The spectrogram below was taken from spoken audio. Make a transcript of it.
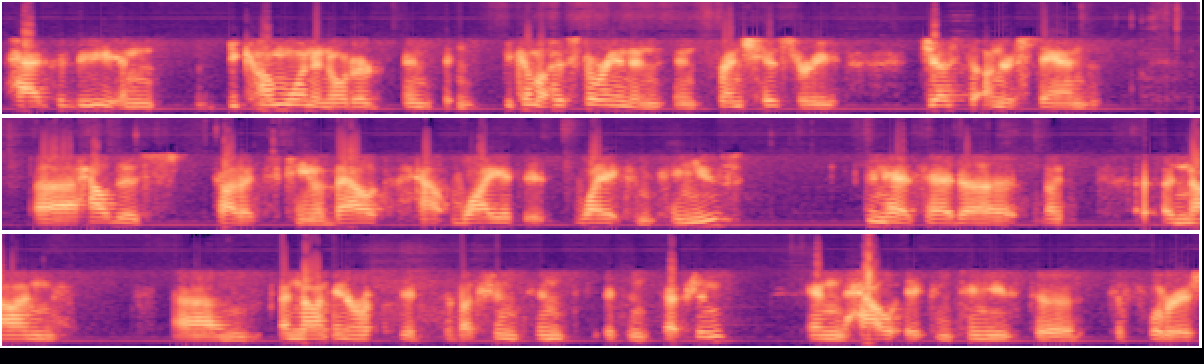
had to be and become one in order and, and become a historian in, in French history, just to understand uh, how this product came about, how why it, it why it continues, and has had uh, a, a non um, a non interrupted production since its inception, and how it continues to to flourish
